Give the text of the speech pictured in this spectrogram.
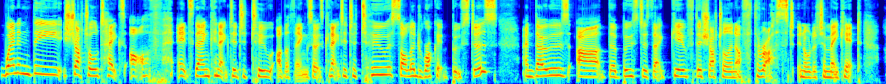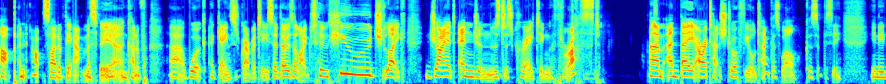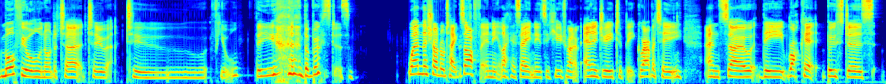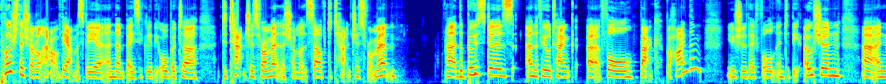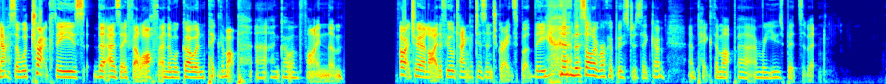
when the shuttle takes off, it's then connected to two other things. So it's connected to two solid rocket boosters, and those are the boosters that give the shuttle enough thrust in order to make it up and outside of the atmosphere and kind of uh, work against gravity. So those are like two huge, like giant engines just creating thrust. Um, and they are attached to a fuel tank as well, because obviously you need more fuel in order to to to fuel the the boosters. When the shuttle takes off, and like I say, it needs a huge amount of energy to beat gravity, and so the rocket boosters push the shuttle out of the atmosphere, and then basically the orbiter detaches from it. The shuttle itself detaches from it uh, the boosters and the fuel tank uh, fall back behind them. Usually they fall into the ocean, uh, and NASA would track these the, as they fell off and then would go and pick them up uh, and go and find them. Oh, actually, I lie. The fuel tank disintegrates, but the the solid rocket boosters they go and pick them up uh, and reuse bits of it.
